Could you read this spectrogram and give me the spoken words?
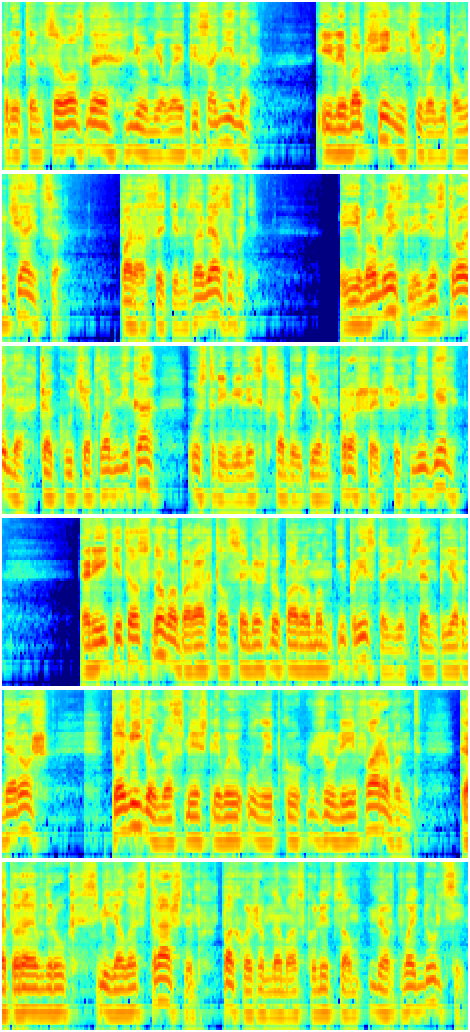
Претенциозная, неумелая писанина — или вообще ничего не получается. Пора с этим завязывать. Его мысли нестройно, как куча плавника, устремились к событиям прошедших недель. Рики то снова барахтался между паромом и пристанью в Сен-Пьер-де-Рош, то видел насмешливую улыбку Джулии Фарамонт, которая вдруг сменялась страшным, похожим на маску лицом мертвой Дульси.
